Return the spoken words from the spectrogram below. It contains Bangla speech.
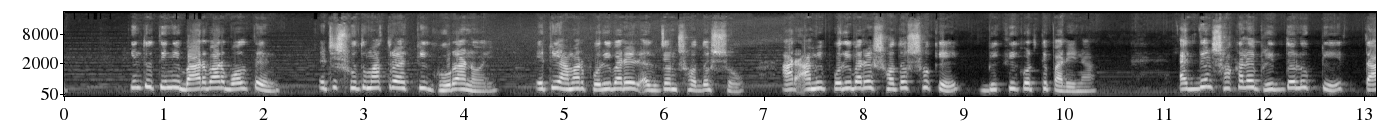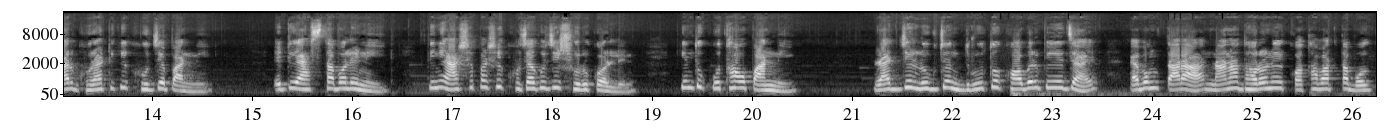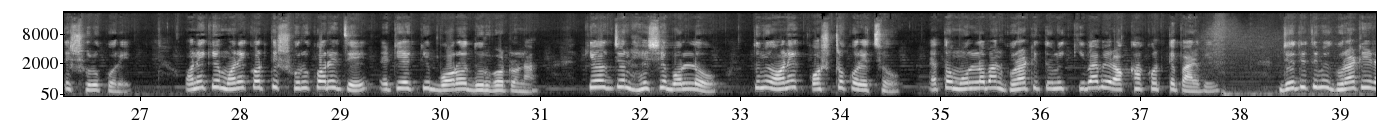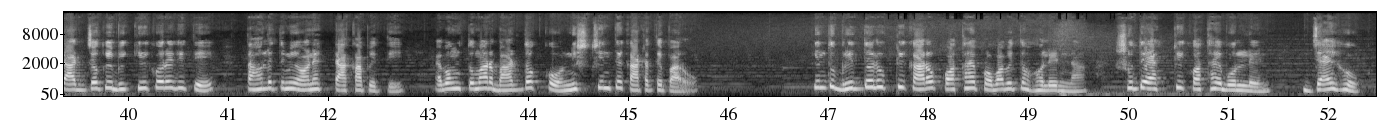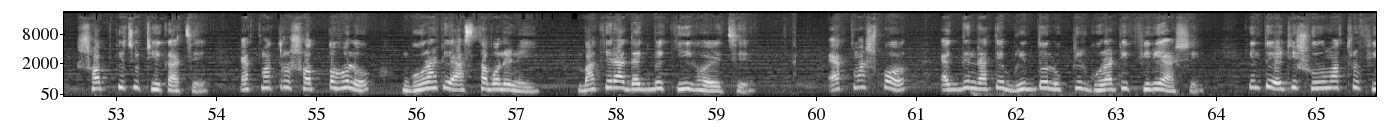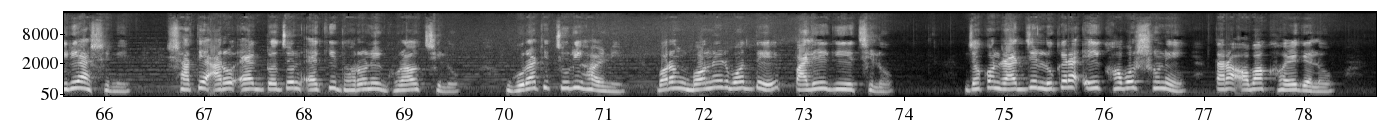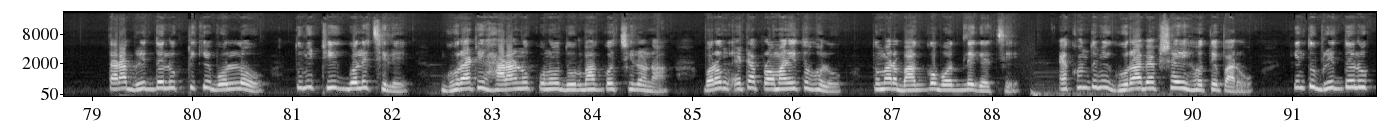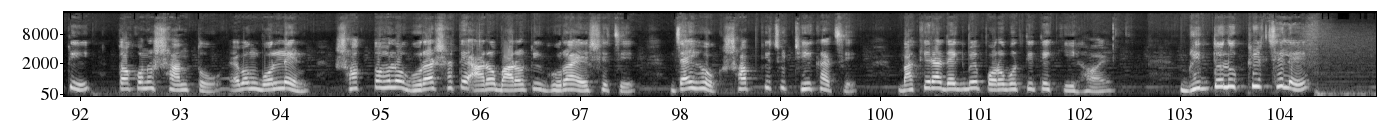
কিন্তু তিনি বারবার বলতেন, এটি শুধুমাত্র একটি ঘোড়া নয়, এটি আমার পরিবারের একজন সদস্য, আর আমি পরিবারের সদস্যকে বিক্রি করতে পারি না। একদিন সকালে বৃদ্ধ লোকটি তার ঘোড়াটিকে খুঁজে পাননি। এটি আস্থা বলে নেই তিনি আশেপাশে খোঁজাখুঁজি শুরু করলেন, কিন্তু কোথাও পাননি। রাজ্যের লোকজন দ্রুত খবর পেয়ে যায় এবং তারা নানা ধরনের কথাবার্তা বলতে শুরু করে। অনেকে মনে করতে শুরু করে যে এটি একটি বড় দুর্ঘটনা। কেউ একজন হেসে বলল, তুমি অনেক কষ্ট করেছ, এত মূল্যবান ঘোড়াটি তুমি কীভাবে রক্ষা করতে পারবে? যদি তুমি ঘোড়াটি রাজ্যকে বিক্রি করে দিতে, তাহলে তুমি অনেক টাকা পেতে এবং তোমার বার্ধক্য নিশ্চিন্তে কাটাতে পারো। কিন্তু বৃদ্ধ লোকটি কারও কথায় প্রভাবিত হলেন না। শুধু একটি কথাই বললেন, যাই হোক সব কিছু ঠিক আছে। একমাত্র সত্য হলো, ঘোড়াটি আস্থা বলে নেই। বাকিরা দেখবে কি হয়েছে। এক মাস পর, একদিন রাতে বৃদ্ধ লোকটির ঘোড়াটি ফিরে আসে। কিন্তু এটি শুধুমাত্র ফিরে আসেনি, সাথে আরও এক ডজন একই ধরনের ঘোড়াও ছিল। ঘোড়াটি চুরি হয়নি, বরং বনের মধ্যে পালিয়ে গিয়েছিল। যখন রাজ্যের লোকেরা এই খবর শুনে তারা অবাক হয়ে গেল। তারা বৃদ্ধ লোকটিকে বলল, তুমি ঠিক বলেছিলে, ঘোড়াটি হারানো কোনো দুর্ভাগ্য ছিল না, বরং এটা প্রমাণিত হলো, তোমার ভাগ্য বদলে গেছে। এখন তুমি ঘোড়া ব্যবসায়ী হতে পারো। কিন্তু বৃদ্ধ লোকটি তখনও শান্ত এবং বললেন সত্য হলো ঘোড়ার সাথে আরও বারোটি ঘোড়া এসেছে। যাই হোক সব কিছু ঠিক আছে। বাকিরা দেখবে পরবর্তীতে কি হয়। বৃদ্ধ লোকটির ছেলে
